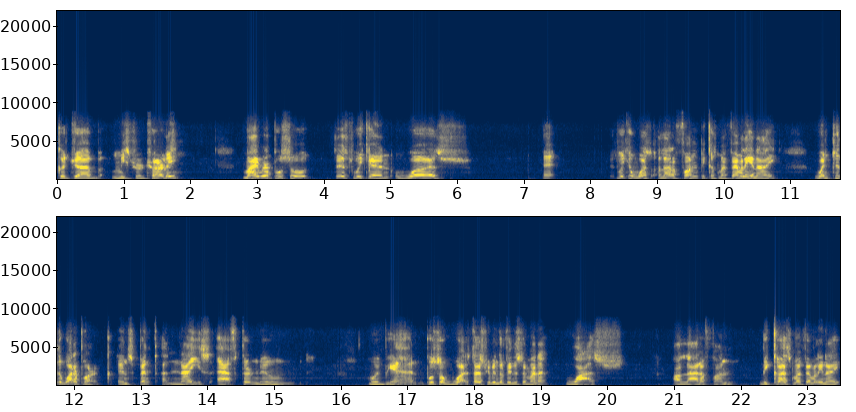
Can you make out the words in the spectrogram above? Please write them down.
Good job, Mr. Charlie. Myra puso, this weekend was, eh, this weekend was a lot of fun because my family and I went to the water park and spent a nice afternoon. Muy bien. Puso, what, está escribiendo el fin de semana? Was a lot of fun because my family and I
